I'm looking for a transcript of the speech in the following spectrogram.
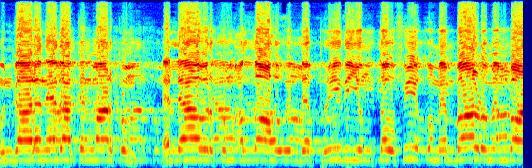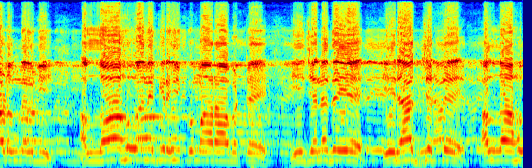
മുൻകാല നേതാക്കന്മാർക്കും എല്ലാവർക്കും അള്ളാഹുവിന്റെ പ്രീതിയും തൗഫീഖും എമ്പാടും എമ്പാടും നൽകി. അള്ളാഹു അനുഗ്രഹിക്കുമാറാവട്ടെ. ഈ ജനതയെ ഈ രാജ്യത്തെ അള്ളാഹു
